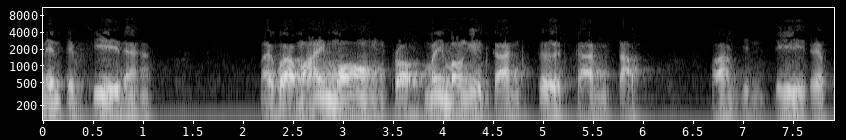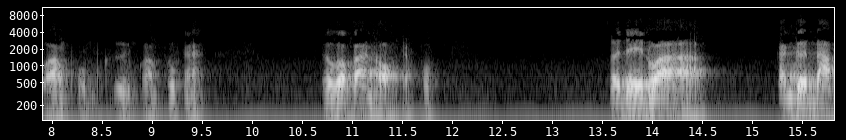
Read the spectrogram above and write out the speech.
เน้นเต็มที่นะฮะหมายความมาให้มอง เพราะไม่มองเห็นการเกิดการดับ ความยินดีและความขมขื่นความทุกข์นะ แล้วก็การออกจากภพเราจะเห็นว่าการเกิดดับ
